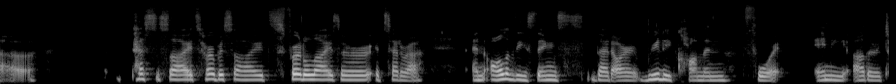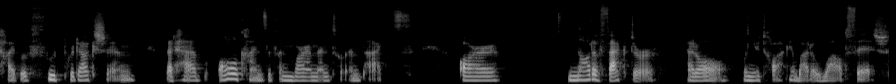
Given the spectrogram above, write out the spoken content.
uh, pesticides, herbicides, fertilizer, etc. And all of these things that are really common for any other type of food production that have all kinds of environmental impacts are not a factor at all when you're talking about a wild fish,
